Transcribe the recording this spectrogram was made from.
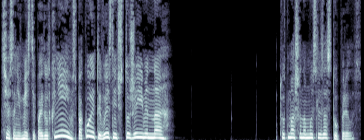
Сейчас они вместе пойдут к ней, успокоят и выяснят, что же именно... Тут Машина мысль застопорилась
